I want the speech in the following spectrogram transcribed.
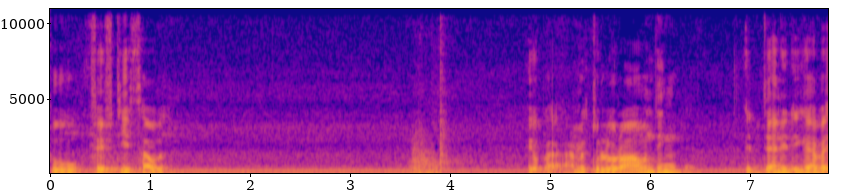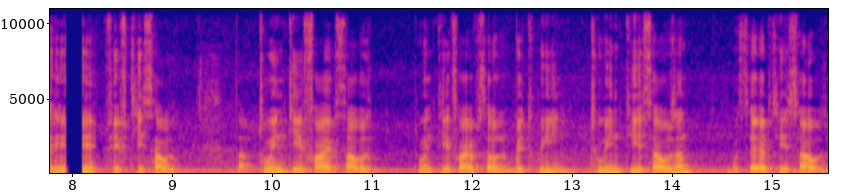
to 50000 يبقى عملت له راوندنج اداني الإجابة إيه 50000 طب 25000 25000 between 20000 و 30000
